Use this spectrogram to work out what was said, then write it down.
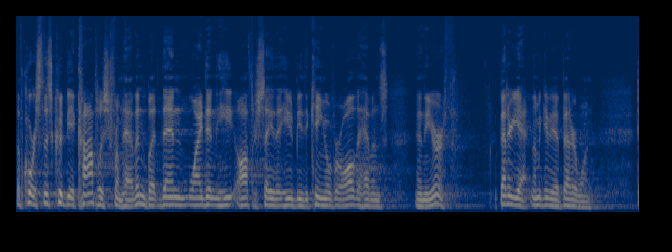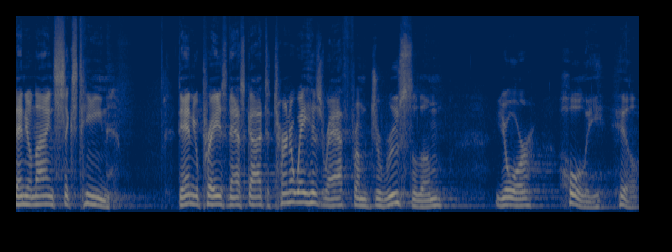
Of course, this could be accomplished from heaven, but then why didn't he author say that he would be the king over all the heavens and the earth? Better yet, let me give you a better one. Daniel 9 16. Daniel prays and asks God to turn away his wrath from Jerusalem, your holy hill.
